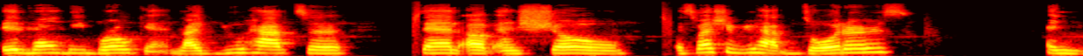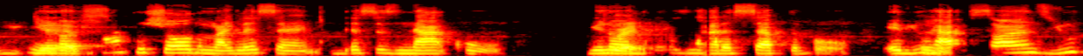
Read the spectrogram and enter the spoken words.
it won't be broken like you have to stand up and show especially if you have daughters and you yes. know you have to show them like listen this is not cool you know right. is not acceptable if you mm-hmm. have sons you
